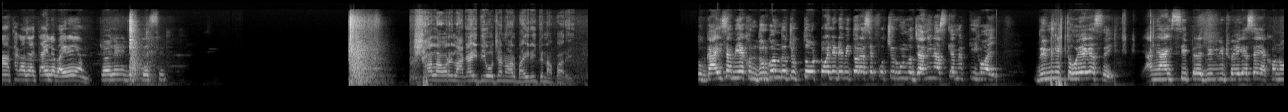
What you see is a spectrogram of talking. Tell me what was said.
না থাকা যায় তাইলে বাইরেই আমি। টয়লেটে দেখতেছি। শালা ওরে লাগাই দিও যেন আর বাইরেতে না পারে। তো গাইস আমি এখন দুর্গন্ধযুক্ত টয়লেটের ভিতর আছে, প্রচুর গন্ধ, জানি না আজকে আমার কি হয়। দুই মিনিট তো হয়ে গেছে। আমি আইসি প্রায় দুই মিনিট হয়ে গেছে, এখনও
